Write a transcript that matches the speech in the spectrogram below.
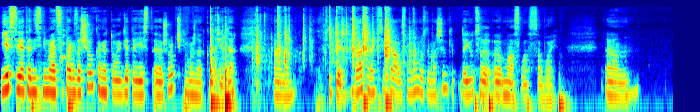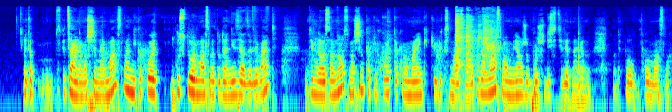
Если это не снимается так защелками, то где-то есть э, шурупчики, можно открутить, да. Теперь важно всегда в основном возле машинки даются э, масло с собой. Эм, это специальное машинное масло. Никакое густое масло туда нельзя заливать. Вот именно в основном с машинкой приходит такой маленький тюбик с маслом. Вот уже масло у меня уже больше 10 лет, наверное. Вот пол, пол масла.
